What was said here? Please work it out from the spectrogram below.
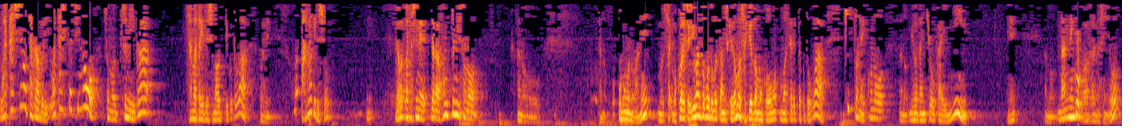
私の高ぶり、私たちのその罪が妨げてしまうっていうことは、これね、あるわけでしょ、ね、私ね、だから本当にその、あの、あの、思うのはね、もうさこれちょっと言わんとこうと思ったんですけども、先ほどもこう思わされたことは、きっとね、この、あの、妙談教会に、ね、あの、何年後かわかりませんよ。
